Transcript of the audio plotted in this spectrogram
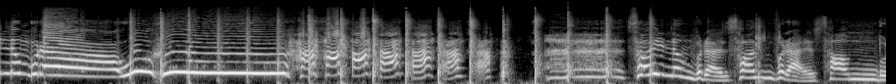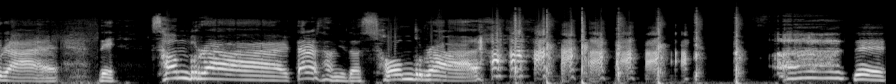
있는 불알! 우후! 서 있는 불알, 선불알, 선불알. 네. 선불알. 따라서 합니다. 선불알. 네.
